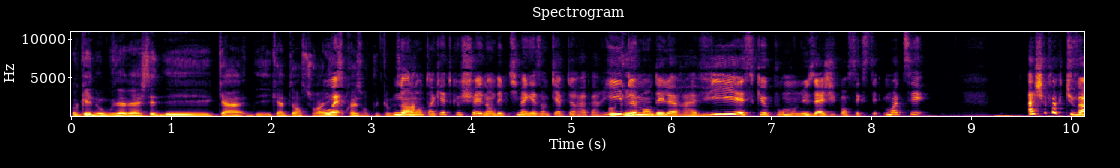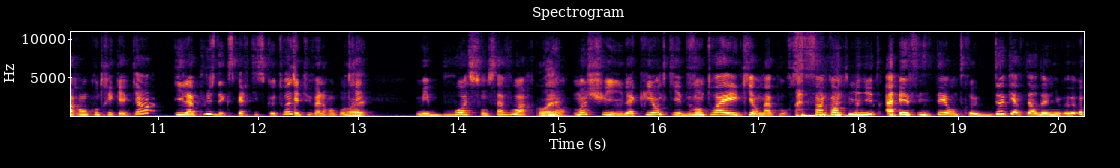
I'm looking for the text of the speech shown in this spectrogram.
Ok, donc vous avez acheté des, ca- des capteurs sur AliExpress ou un truc comme non, ça non, t'inquiète que je suis allée dans des petits magasins de capteurs à Paris, demander leur avis. Est-ce que pour mon usage, ils pensaient que c'était. Moi, tu sais, à chaque fois que tu vas rencontrer quelqu'un, il a plus d'expertise que toi et tu vas le rencontrer. Ouais. Mais bois son savoir. Ouais. Non, moi, je suis la cliente qui est devant toi et qui en a pour 50 minutes à hésiter entre deux capteurs de niveau d'eau.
